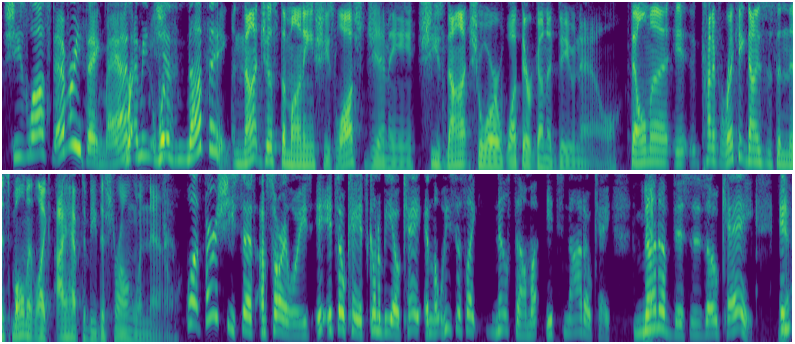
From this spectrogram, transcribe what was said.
She's lost everything, man. I mean, she What- has nothing. Not just the money, she's lost Jimmy. She's not sure what they're going to do now. Thelma it kind of recognizes in this moment, like, I have to be the strong one now. Well, at first she says, I'm sorry, Louise. It- it's okay. It's going to be okay. And Louise is like, No, Thelma, it's not okay. None of this is okay. And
